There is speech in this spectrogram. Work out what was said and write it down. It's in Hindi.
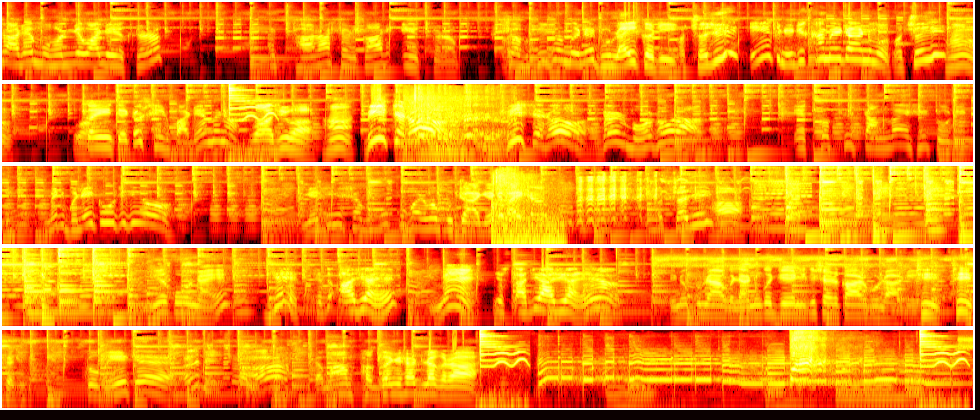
सारे मोहल्ले वाले एक तरफ़ अठारह सरकार एक तरफ़। सबकी जो मैंने धुलाई करी। अच्छा जी? एक नहीं दिखा मैदान में। अच्छा जी? हाँ। कहीं के तो सिर पाटे में ना वाह जी वाह। हाँ। बीस रो। बीस से रो। दर्द बहुत हो रहा। एक कप की टांगा ऐसी तोड़ी थी। मेरी भले ही टूट गई हो। लेकिन सबको कुबर में पूछा दिया भाई साहब। अच्छा जी? हाँ। ये कौन है? ये ये तो आज ही। आए हैं मैं ये उस्ताद जी आज ही आए हैं यहाँ। इन्हें बुला बुला इनको जेल की सरकार बुला रही ठीक ठीक है जी। तो बीच तमाम फगन साथ लग रहा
